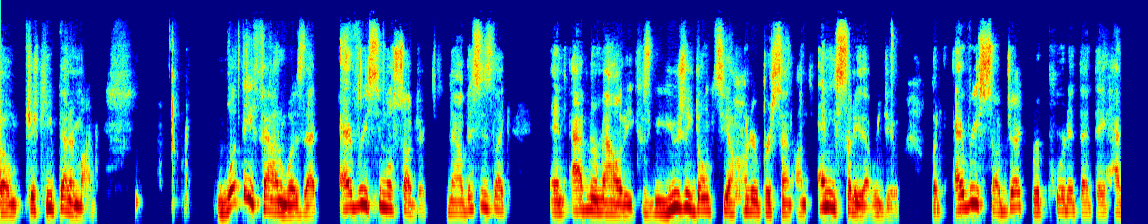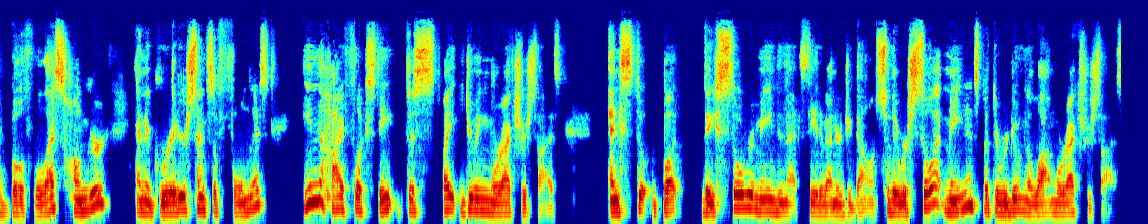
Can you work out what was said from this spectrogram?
So just keep that in mind. What they found was that every single subject, now this is like an abnormality because we usually don't see 100% on any study that we do, but every subject reported that they had both less hunger and a greater sense of fullness in the high flux state despite doing more exercise and still but they still remained in that state of energy balance. So they were still at maintenance but they were doing a lot more exercise.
